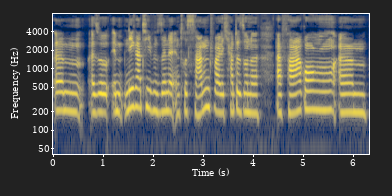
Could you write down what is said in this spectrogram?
ähm, also im negativen Sinne interessant, weil ich hatte so eine Erfahrung, ähm,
